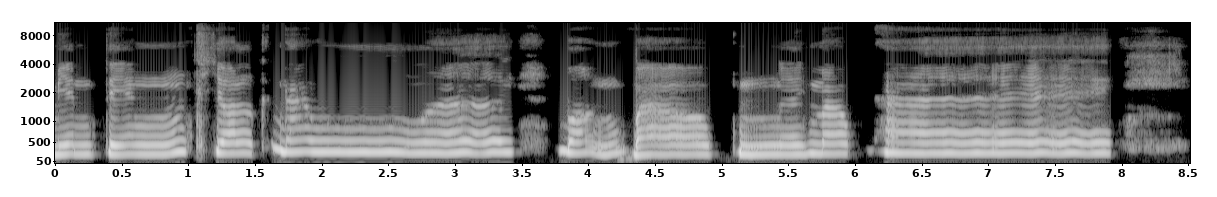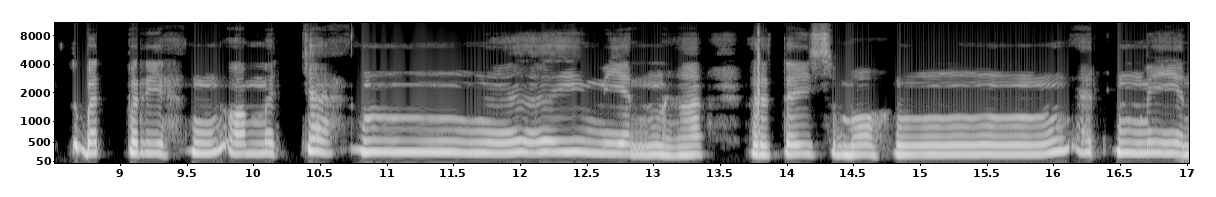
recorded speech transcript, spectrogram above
មានទាំងខ្យល់ក្តៅអើយបងបោកមកដែរត្បិតព្រះអម្ចាស់អើយមានរតីស្មោះឥតមាន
